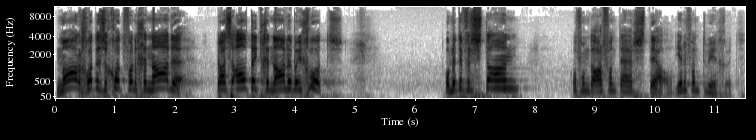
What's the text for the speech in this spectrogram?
Maar God is 'n God van genade. Daar's altyd genade by God. Om dit te verstaan, of om daarvan te herstel. Een van twee goed.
